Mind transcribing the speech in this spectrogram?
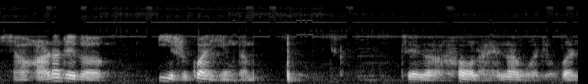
小孩的这个意识惯性，他这个后来呢，我就问。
